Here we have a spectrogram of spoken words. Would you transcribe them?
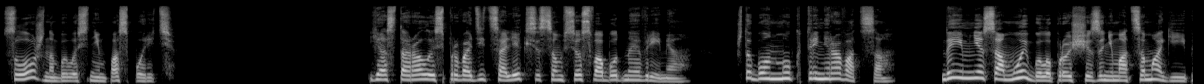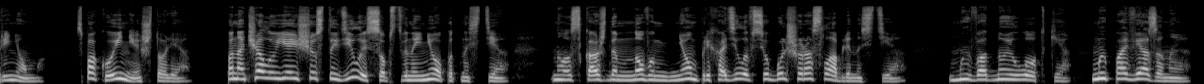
Сложно было с ним поспорить. Я старалась проводить с Алексисом все свободное время, чтобы он мог тренироваться. Да и мне самой было проще заниматься магией при нем. Спокойнее, что ли. Поначалу я еще стыдилась собственной неопытности, но с каждым новым днем приходило все больше расслабленности. Мы в одной лодке, мы повязаны.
